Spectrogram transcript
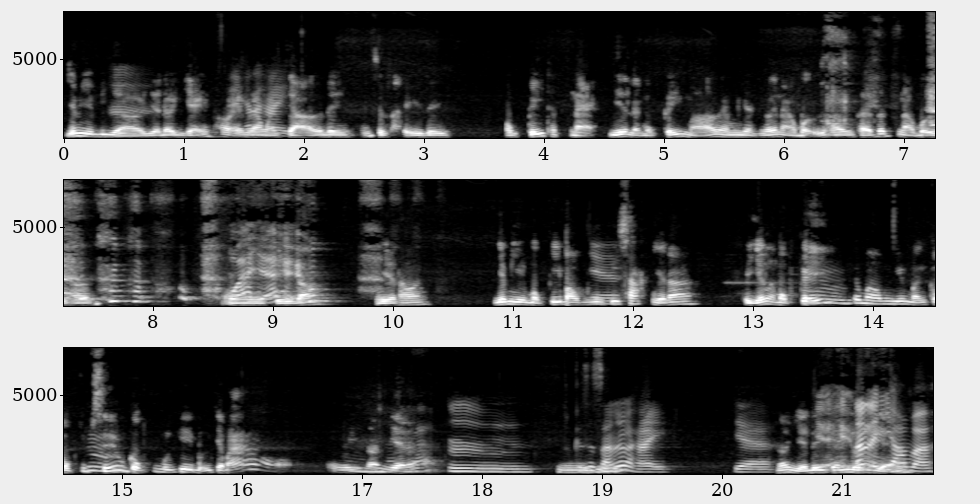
giống như bây giờ Ừ. giờ đơn giản thôi em ra ngoài hay. chợ đi em siêu thị đi một ký thịt nạc với lại một ký mỡ em nhìn cái nào bự hơn thể tích nào bự hơn Quá Ừ, dễ hiểu. đó vậy thôi giống như một ký bông với Yeah. ký sắt vậy đó thì vẫn là một ký Ừ. đúng không nhưng mà cục chút Ừ. xíu cục bên kia bự chà bá ừ, nó vậy đó Ừ. Ừ, Cái so sánh rất là hay. Dạ. nó vậy đi Dễ cho hiểu. đó là lý do mà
